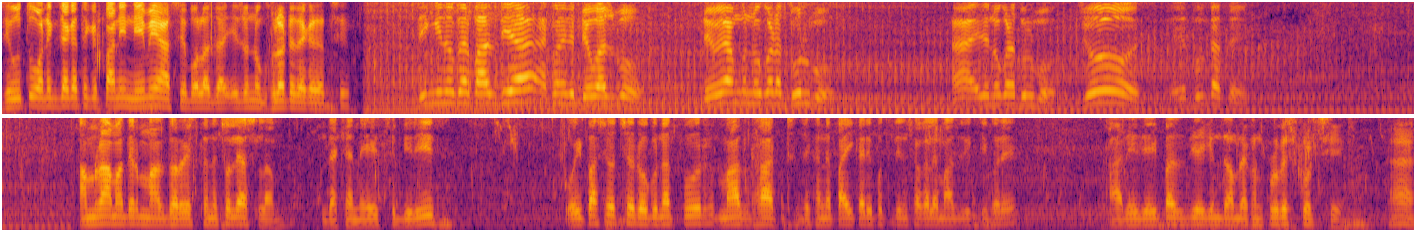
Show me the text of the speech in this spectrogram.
যেহেতু অনেক জায়গা থেকে পানি নেমে আসে বলা যায় এজন্য ঘোলাটে দেখা যাচ্ছে। ডিঙ্গি নৌকার পাশ দিয়া এখন এই যে ঢেউ আসব ঢেউয়ে আমরা নৌকাটা দুলবো। হ্যাঁ এই যে নৌকাটা দুলবো। জোস এই যে দুলতাছে। আমরা আমাদের মাছ ধরার স্থানে চলে আসলাম। দেখেন, এই হচ্ছে ব্রিজ। ওই পাশে হচ্ছে রঘুনাথপুর মাছ ঘাট, যেখানে পাইকারি প্রতিদিন সকালে মাছ বিক্রি করে। আর এই যে এই পাশ দিয়ে কিন্তু আমরা এখন প্রবেশ করছি। হ্যাঁ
